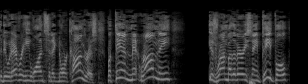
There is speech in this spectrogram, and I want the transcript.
to do whatever he wants and ignore Congress. But then Mitt Romney is run by the very same people,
